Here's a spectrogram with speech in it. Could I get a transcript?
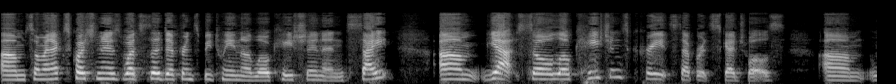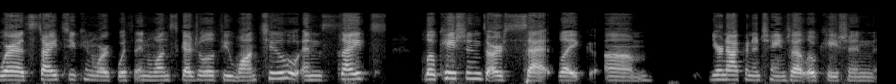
Um, so my next question is, what's the difference between a location and site? Um, yeah, so locations create separate schedules, um, whereas sites you can work within one schedule if you want to, and sites, locations are set, like um, you're not going to change that location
